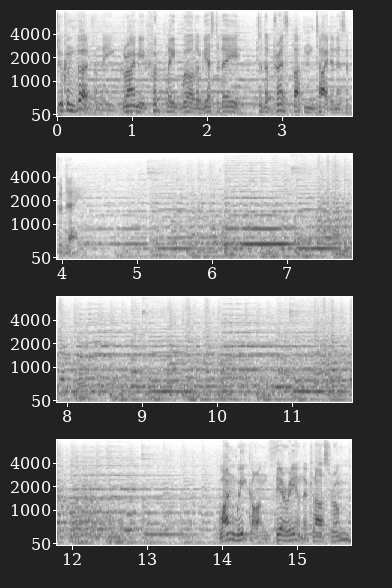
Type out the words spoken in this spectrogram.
to convert from the grimy footplate world of yesterday to the press button tidiness of today. One week on theory in the classroom,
